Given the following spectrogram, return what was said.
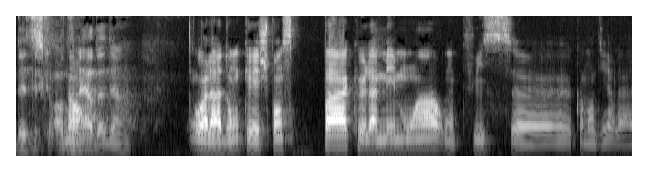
de disque ordinaire dedans. Voilà, donc je pense pas que la mémoire, on puisse, euh, comment dire, la,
